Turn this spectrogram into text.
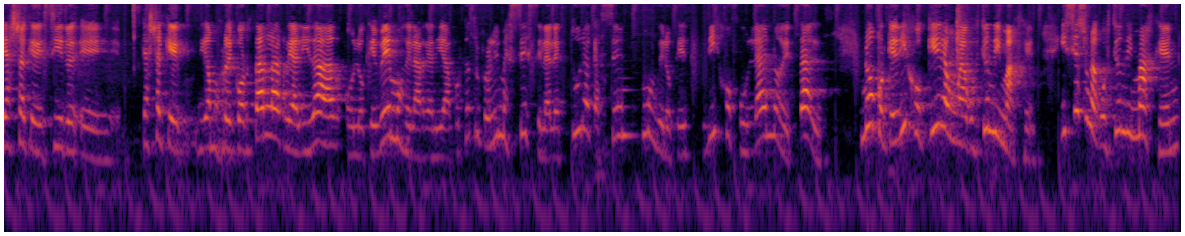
que haya que decir, que haya que, digamos, recortar la realidad o lo que vemos de la realidad, porque otro problema es ese, la lectura que hacemos de lo que dijo fulano de tal. No, porque dijo que era una cuestión de imagen. Y si es una cuestión de imagen,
